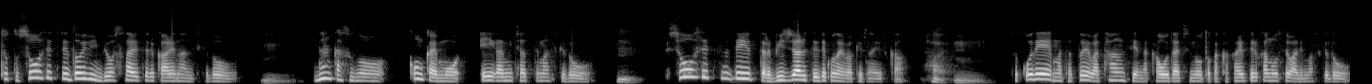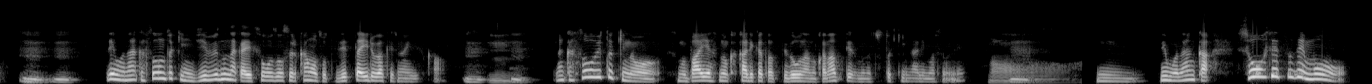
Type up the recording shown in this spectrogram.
ちょっと小説でどういうふうに描写されてるかあれなんですけど、うん。なんかその、今回も映画見ちゃってますけど、うん。小説で言ったらビジュアルって出てこないわけじゃないですか。はい。うん。そこで、まあ、例えば端正な顔立ちのとか書かれてる可能性はありますけど、うんうん。でもなんかその時に自分の中で想像する彼女って絶対いるわけじゃないですか。うん。うん。なんかそういう時のそのバイアスのかかり方ってどうなのかなっていうのがちょっと気になりますよね。ああ、うんうん。でもなんか小説でも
